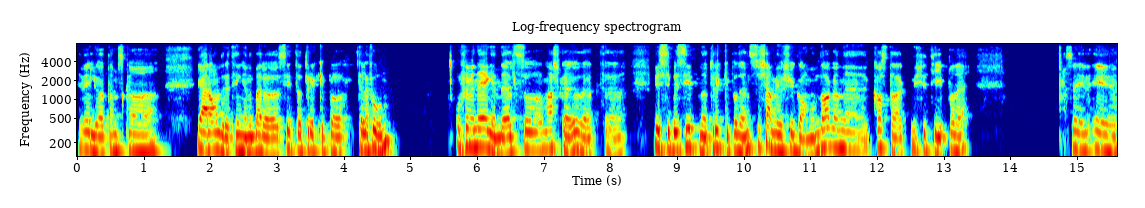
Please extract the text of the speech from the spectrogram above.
Jeg vil jo at de skal gjøre andre ting enn bare å sitte og trykke på telefonen. Og for min egen del så merker jeg jo det at uh, hvis jeg blir sittende og trykke på den, så kommer jeg jo ikke i gang om dagene. Kaster jeg mye tid på det. Så jeg, jeg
